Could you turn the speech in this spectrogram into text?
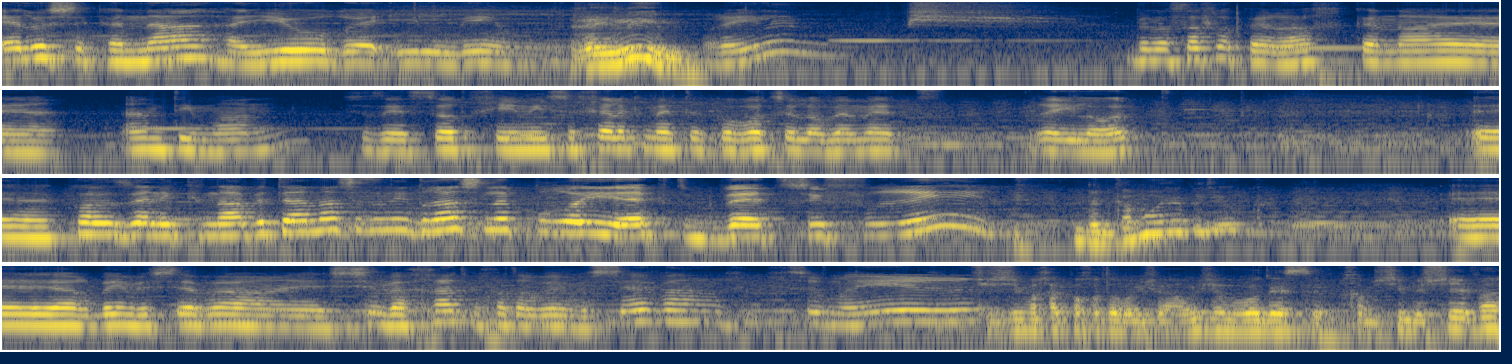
אלו שקנה היו רעילים. רעילים. רעילים? בנוסף לפרח, קנה אה, אנטימון, שזה יסוד כימי שחלק מהתרכובות שלו באמת רעילות. אה, כל זה נקנה בטענה שזה נדרש לפרויקט בית ספרי. בן כמה הוא היה בדיוק? אה, 47, אה, 61 פחות 47, חישוב מהיר. 61 פחות 47, 47 ועוד 10, 57,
